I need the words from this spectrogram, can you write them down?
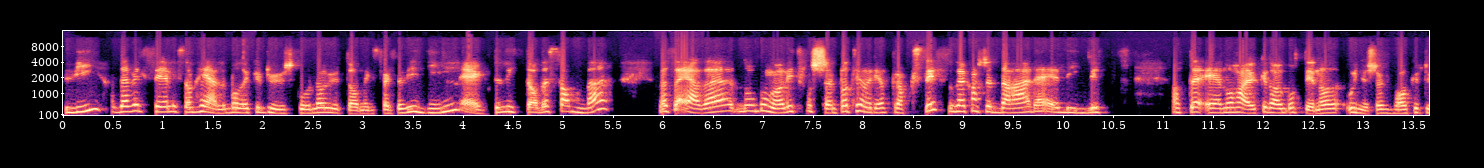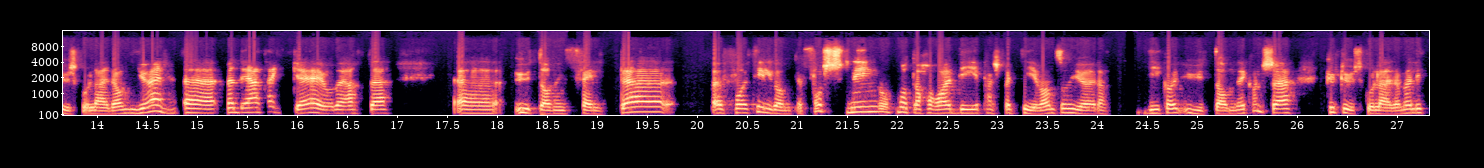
vi, det vil si liksom hele både kulturskolen og utdanningsfeltet, vi vil egentlig litt av det samme. Men så er det noen ganger litt forskjell på teori og praksis. og Det er kanskje der det ligger litt at det er, Nå har jeg jo ikke gått inn og undersøkt hva kulturskolelærerne gjør, eh, men det jeg tenker er jo det at eh, utdanningsfeltet eh, får tilgang til forskning og på en måte har de perspektivene som gjør at de kan utdanne kanskje kulturskolelærere med litt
